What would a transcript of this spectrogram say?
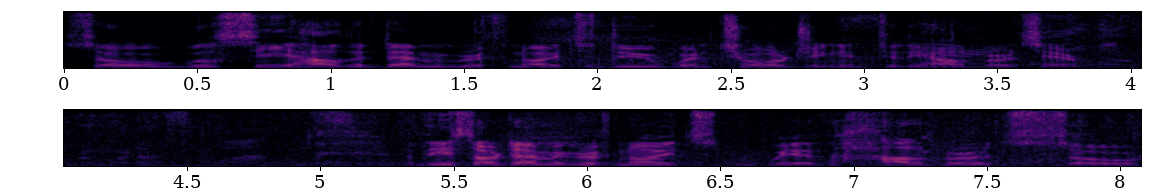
So we'll see how the Demigryph Knights do when charging into the halberds here. These are Demigryph Knights with halberds, so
